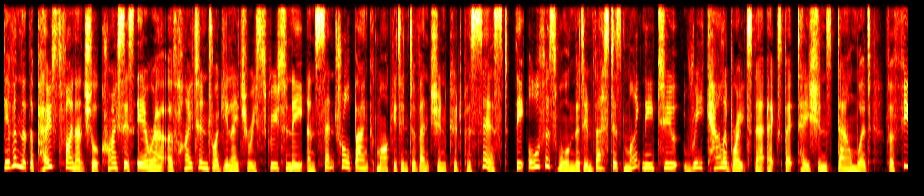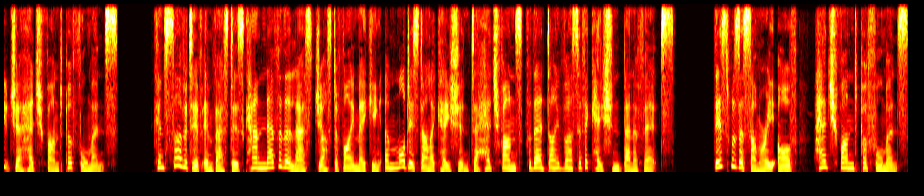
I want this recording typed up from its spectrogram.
Given that the post financial crisis era of heightened regulatory scrutiny and central bank market intervention could persist, the authors warn that investors might need to recalibrate their expectations downward for future hedge fund performance. Conservative investors can nevertheless justify making a modest allocation to hedge funds for their diversification benefits. This was a summary of Hedge Fund Performance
